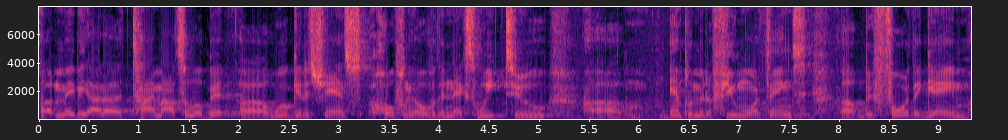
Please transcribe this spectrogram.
Uh, maybe out of timeouts a little bit. Uh, we'll get a chance, hopefully, over the next week to um, implement a few more things. Uh, before the game,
